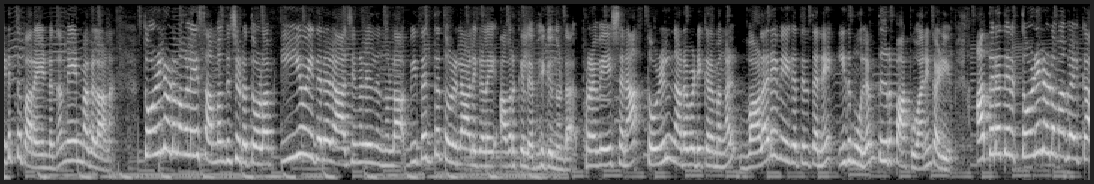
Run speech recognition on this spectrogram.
എടുത്തു പറയേണ്ടുന്ന മേന്മകളാണ്. തൊഴിലുടമകളെ സംബന്ധിച്ചിടത്തോളം ഇ യു ഇതര രാജ്യങ്ങളിൽ നിന്നുള്ള വിദഗ്ധ തൊഴിലാളികളെ അവർക്ക് ലഭിക്കുന്നുണ്ട്. പ്രവേശന തൊഴിൽ നടപടിക്രമങ്ങൾ വളരെ വേഗത്തിൽ തന്നെ ഇതുമൂലം തീർപ്പാക്കുവാനും കഴിയും. അത്തരത്തിൽ തൊഴിലുടമകൾക്ക്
